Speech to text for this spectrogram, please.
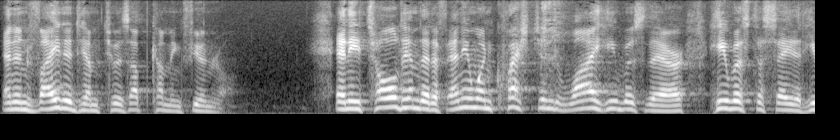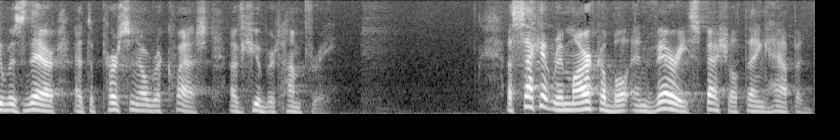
and invited him to his upcoming funeral. And he told him that if anyone questioned why he was there, he was to say that he was there at the personal request of Hubert Humphrey. A second remarkable and very special thing happened.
